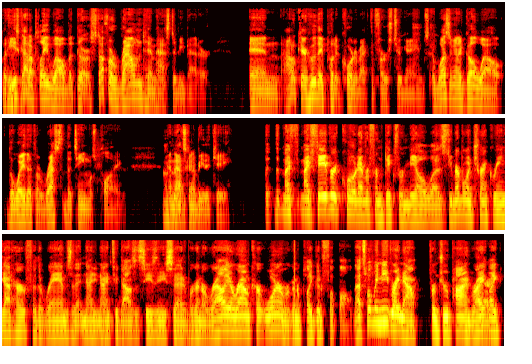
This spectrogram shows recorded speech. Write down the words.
But he's mm-hmm. got to play well, but the stuff around him has to be better. And I don't care who they put at quarterback the first two games. It wasn't going to go well the way that the rest of the team was playing. Okay. And that's going to be the key my my favorite quote ever from Dick Vermeil was, "Do you remember when Trent Green got hurt for the Rams in that '99 2000 season?" He said, "We're going to rally around Kurt Warner. We're going to play good football. That's what we need right now from Drew Pyne, right? right. Like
